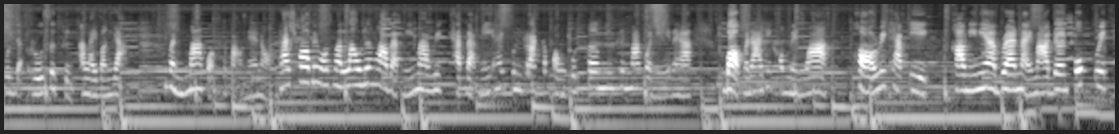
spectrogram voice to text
คุณจะรู้สึกถึงอะไรบางอย่าง ที่มันมากกว่ากระเป๋าแน่นอน ถ้าชอบให้โมสมาเล่าเรื่องราวแบบนี้มารีแคปแบบนี้ให้คุณรักกระเป๋าของคุณเพิ่มยิ่งขึ้นมากกว่านี้นะคะบอกมาได้ที่คอมเมนต์ว่าขอรีแคปอีกคราวนี้เนี่ยแบรนด์ไหนมาเดินปุ๊บรีแค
